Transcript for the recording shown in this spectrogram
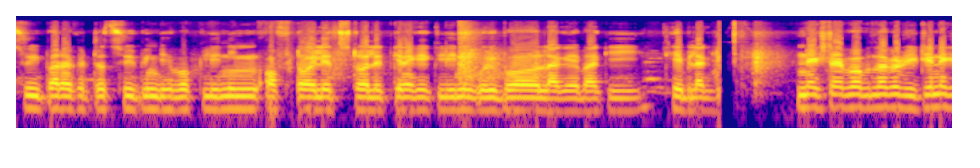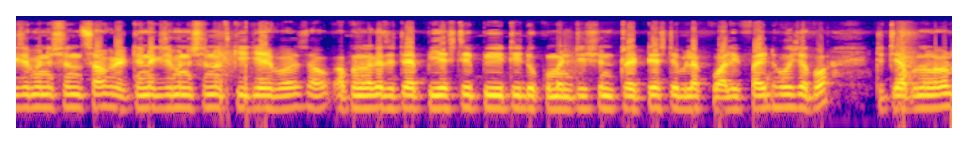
চুইপাৰৰ ক্ষেত্ৰত চুইপিং দিব ক্লিনিং অফ টয়লেটছ টয়লেট কেনেকৈ ক্লিনিং কৰিব লাগে বাকী সেইবিলাক নেক্সট আহিব আপোনালোকৰ ৰিটেন এক্সামিনেশ্যন চাওক ৰিটেন এক্সামিনেশ্যনত কি কি আহিব চাওক। আপোনালোকে যেতিয়া P H T P E T documentation trade test এইবিলাক কোৱালিফাইড হৈ যাব তেতিয়া আপোনালোকৰ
